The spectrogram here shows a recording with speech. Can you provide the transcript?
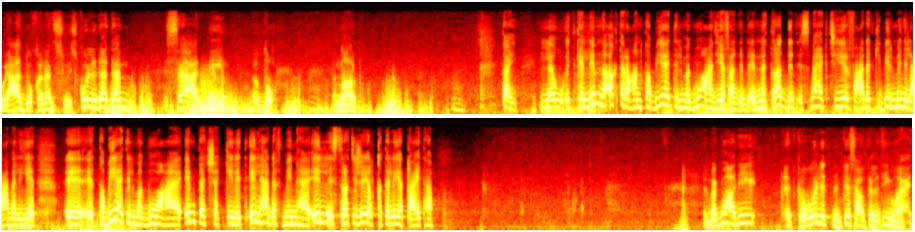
ويعدوا قناة السويس. كل ده تم الساعة 2 الظهر النهارده. طيب لو اتكلمنا أكتر عن طبيعة المجموعة دي يا فندم لأن تردد اسمها كتير في عدد كبير من العمليات. آه، آه، طبيعة المجموعة إمتى اتشكلت؟ إيه الهدف منها؟ إيه الاستراتيجية القتالية بتاعتها؟ المجموعة دي اتكونت من 39 واحد.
